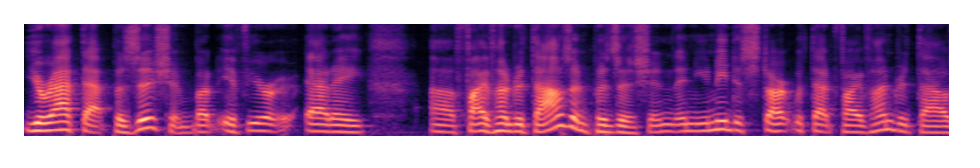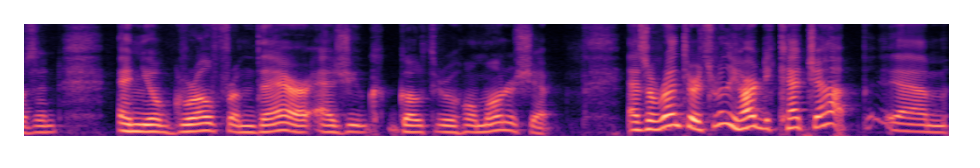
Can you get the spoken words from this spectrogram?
you're at that position, but if you're at a uh, 500,000 position, then you need to start with that 500,000 and you'll grow from there as you go through home ownership. As a renter, it's really hard to catch up um,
